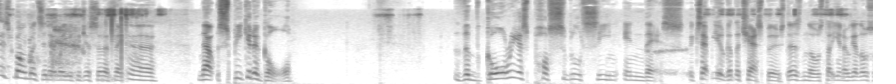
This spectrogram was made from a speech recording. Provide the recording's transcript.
There's moments in it where you could just sort of think. Uh. Now, speaking of gore, the goriest possible scene in this, except you've got the chest bursters and those, you know, get those,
